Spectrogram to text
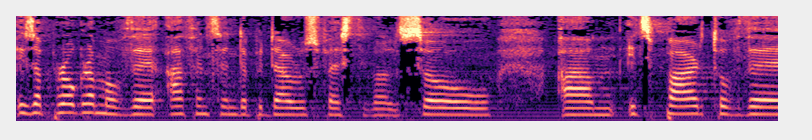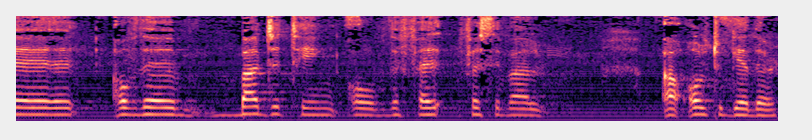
is a program of the Athens and Epidaurus Festival. So um, it's part of the of the budgeting of the fe- festival uh, altogether.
